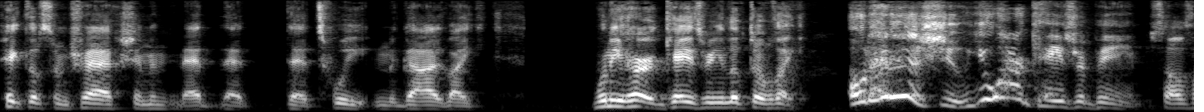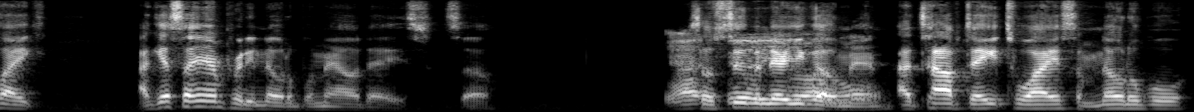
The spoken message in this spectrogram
picked up some traction. That that that tweet and the guy like when he heard Gazer, he looked over like, "Oh, that is you. You are Gazer Beam." So I was like, I guess I am pretty notable nowadays. So Yeah, so feel Stephen, there you go, are, man. I topped eight twice. I'm notable.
